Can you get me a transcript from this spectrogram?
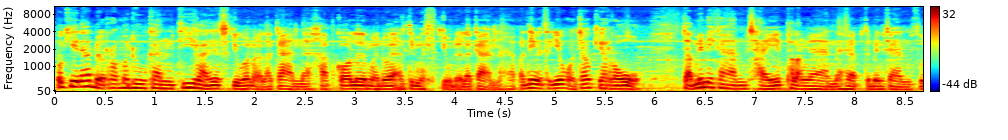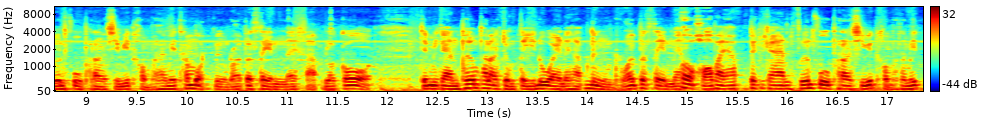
โอเคนะครับเดี๋ยวเรามาดูกันที่รายเอียดสกิลกันหน่อยละกันนะครับ ก็เริ่มมาด้วยอัลติเม e สกิลเลยละกันนะครับอัลติเม e สกิลของเจ้าเกโร จะไม่มีการใช้พลังงานนะครับ จะเป็นการฟื้นฟูพลังชีวิตของพันธมิตรทั้งหมด 100%นะครับแล้วก็จะมีการเพิ่มพลังโจมตีด้วยนะครับ100%นะขอขอไปครับเป็นการฟื้นฟูพลังชีวิตของพันธมิตร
